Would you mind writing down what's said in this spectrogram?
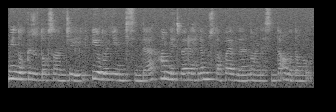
1990-cı il iyulun 22-sində Hamlet və Rəhlə Mustafayevlərin ailəsində anadan olub.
